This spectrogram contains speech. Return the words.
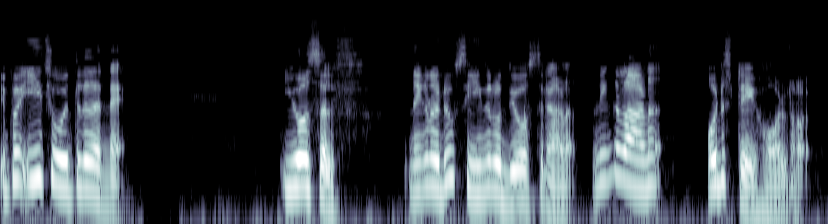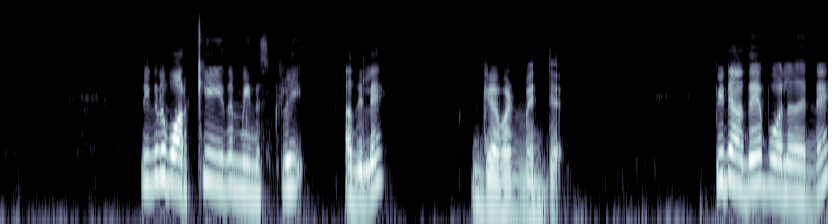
ഇപ്പോൾ ഈ ചോദ്യത്തിൽ തന്നെ യുവർ സെൽഫ് നിങ്ങളൊരു സീനിയർ ഉദ്യോഗസ്ഥനാണ്. നിങ്ങളാണ് ഒരു സ്റ്റേക്ക് ഹോൾഡർ നിങ്ങൾ വർക്ക് ചെയ്യുന്ന മിനിസ്ട്രി അതിലെ ഗവൺമെന്റ് പിന്നെ അതേപോലെ തന്നെ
